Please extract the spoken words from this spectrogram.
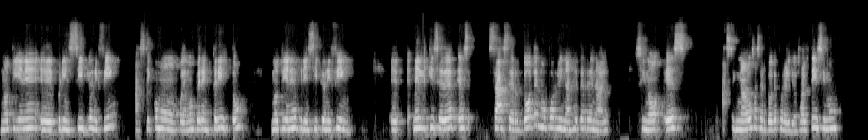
no tiene eh, principio ni fin, así como podemos ver en Cristo, no tiene principio ni fin. Eh, Melquisedec es sacerdote no por linaje terrenal, sino es asignado sacerdote por el Dios Altísimo,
